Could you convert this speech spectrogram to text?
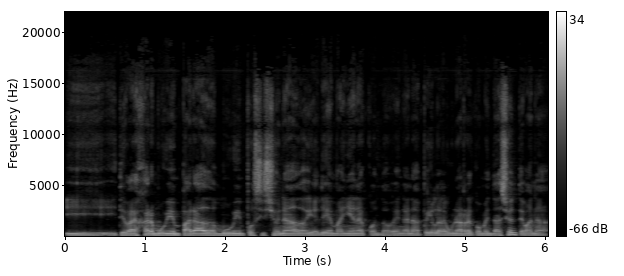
y, y, te va a dejar muy bien parado, muy bien posicionado. Y el día de mañana, cuando vengan a pedirle alguna recomendación, te van a,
